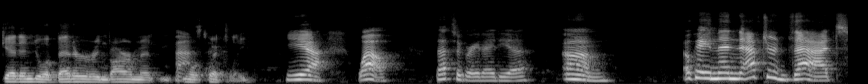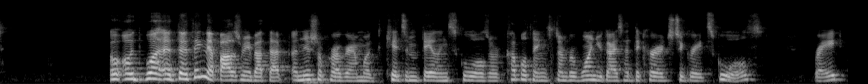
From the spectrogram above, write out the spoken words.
get into a better environment Faster. more quickly. Yeah. Wow. That's a great idea. Um, okay. And then after that, oh, oh, well, the thing that bothers me about that initial program with kids in failing schools are a couple things. Number one, you guys had the courage to grade schools, right?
